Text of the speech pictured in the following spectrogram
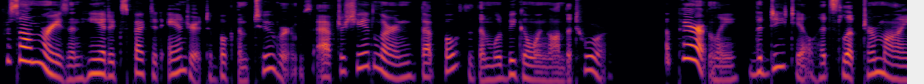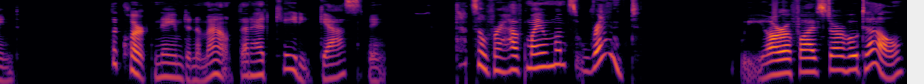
For some reason, he had expected Andrea to book them two rooms after she had learned that both of them would be going on the tour. Apparently, the detail had slipped her mind. The clerk named an amount that had Katie gasping. That's over half my month's rent. We are a five star hotel,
